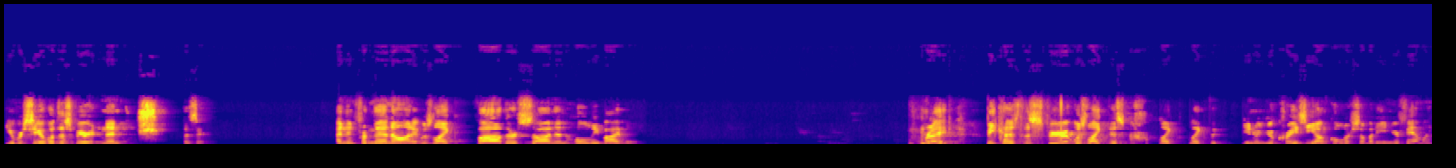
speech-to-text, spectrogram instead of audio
You were sealed with the Spirit, and then shh, that's it. And then from then on, it was like Father, Son, and Holy Bible. right? Because the Spirit was like this, like like the you know your crazy uncle or somebody in your family.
